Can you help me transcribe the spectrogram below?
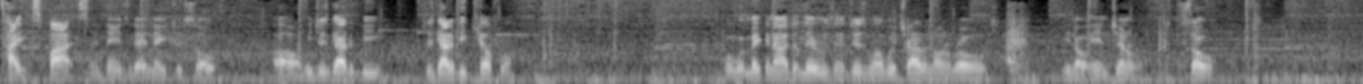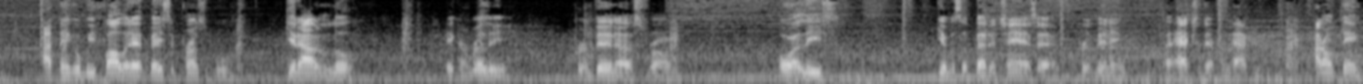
tight spots and things of that nature. So uh, we just got to be just got to be careful when we're making our deliveries and just when we're traveling on the roads, you know, in general. So I think if we follow that basic principle, get out and look, it can really prevent us from, or at least give us a better chance at preventing an accident from happening. I don't think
